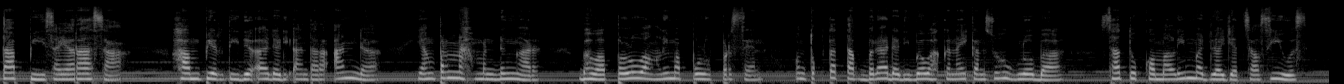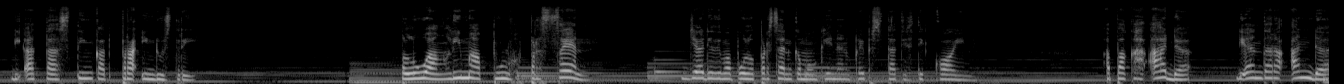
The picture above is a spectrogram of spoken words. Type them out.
Tapi saya rasa hampir tidak ada di antara Anda yang pernah mendengar bahwa peluang 50% untuk tetap berada di bawah kenaikan suhu global 1,5 derajat Celcius di atas tingkat praindustri. Peluang 50%. Jadi 50% kemungkinan prip statistik koin. Apakah ada di antara Anda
